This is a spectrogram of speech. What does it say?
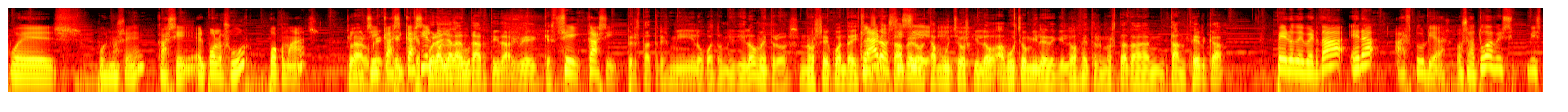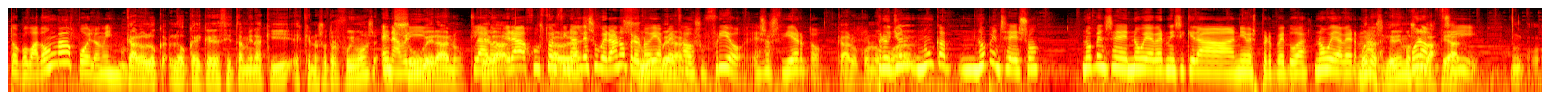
pues, pues no sé, casi el Polo Sur, poco más. Claro, Sí, que, casi, que- casi que fuera ya la. Antártida, que, que- Sí, casi. pero está a 3.000 o 4.000 kilómetros. No sé cuánta distancia Claro, está, sí, pero sí. está a muchos, kilo- a muchos miles de kilómetros, no está tan, tan cerca. Pero de verdad era Asturias. O sea, tú habéis visto Covadonga, pues lo mismo. Claro, lo, que- lo que hay que decir también aquí es que nosotros fuimos en, en abril. su verano. Claro, era, justo el claro, final era de su verano, pero no había empezado su frío. Eso es cierto. Claro, con lo Pero yo nunca, no pensé eso. No pensé, no voy a ver ni siquiera nieves perpetuas, no voy a ver Bueno, nada. sí que vimos bueno, un glaciar. sí,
